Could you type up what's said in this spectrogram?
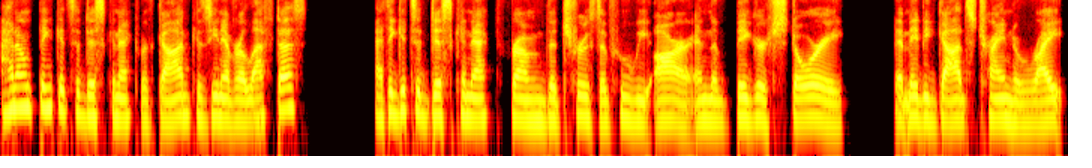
I don't think it's a disconnect with God because he never left us. I think it's a disconnect from the truth of who we are and the bigger story that maybe God's trying to write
